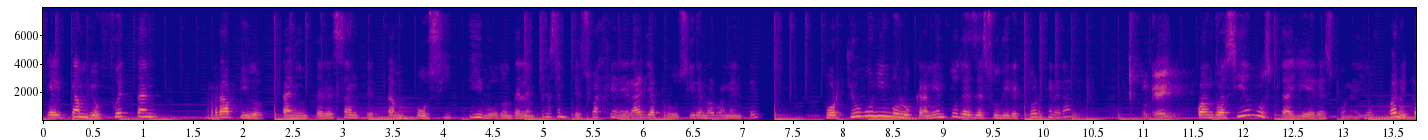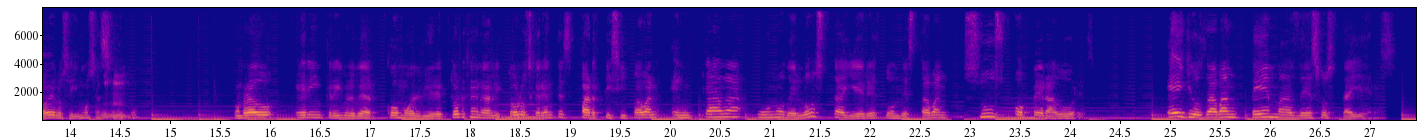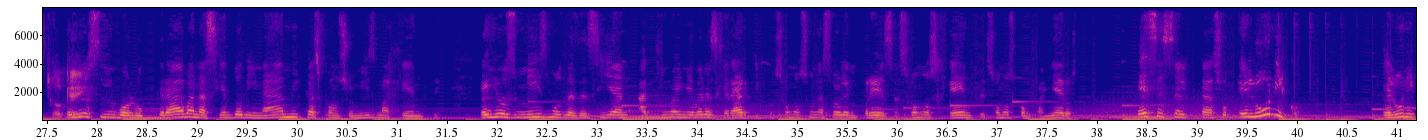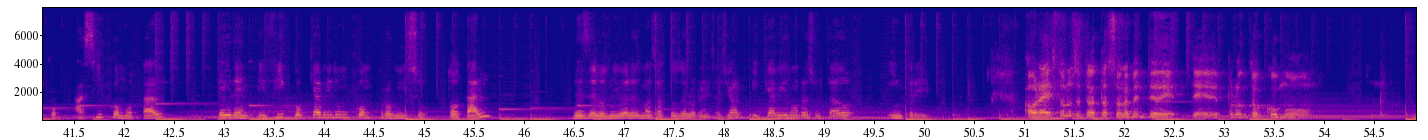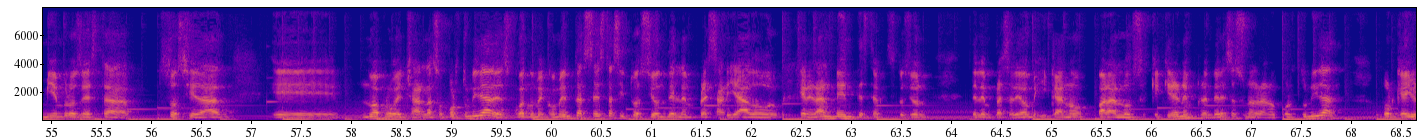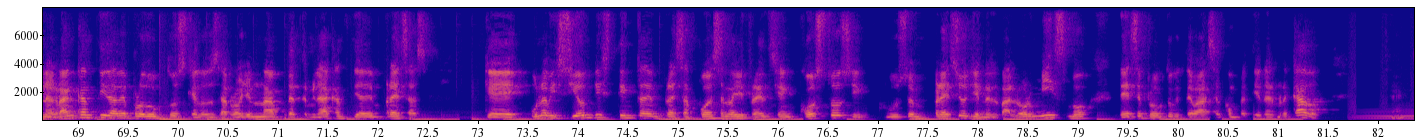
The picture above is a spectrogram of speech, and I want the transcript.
El cambio fue tan rápido, tan interesante, tan positivo, donde la empresa empezó a generar y a producir enormemente, porque hubo un involucramiento desde su director general. Cuando hacíamos talleres con ellos, bueno, y todavía lo seguimos haciendo, Conrado, era increíble ver cómo el director general y todos los gerentes participaban en cada uno de los talleres donde estaban sus operadores. Ellos daban temas de esos talleres. Ellos se involucraban haciendo dinámicas con su misma gente. Ellos mismos les decían, aquí no hay niveles jerárquicos, somos una sola empresa, somos gente, somos compañeros. Ese es el caso, el único el único, así como tal, que identifico que ha habido un compromiso total desde los niveles más altos de la organización y que ha habido un resultado increíble. Ahora, esto no se trata solamente de, pronto como miembros de esta sociedad eh, no aprovechar las oportunidades. Cuando me comentas esta situación del empresariado, generalmente esta situación del empresariado mexicano, para los que quieren emprender, esa es una gran oportunidad, porque hay una gran cantidad de productos que los desarrollan una determinada cantidad de empresas, que una visión distinta de empresa puede hacer la diferencia en costos, incluso en precios y en el valor mismo de ese producto que te va a hacer competir en el mercado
